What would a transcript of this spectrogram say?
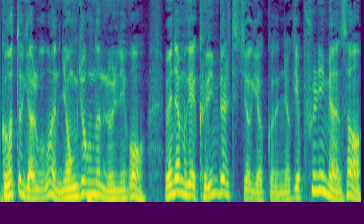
그것도 결국은 용적률 늘리고 왜냐하면 그게 그린벨트 지역이었거든요. 그게 풀리면서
